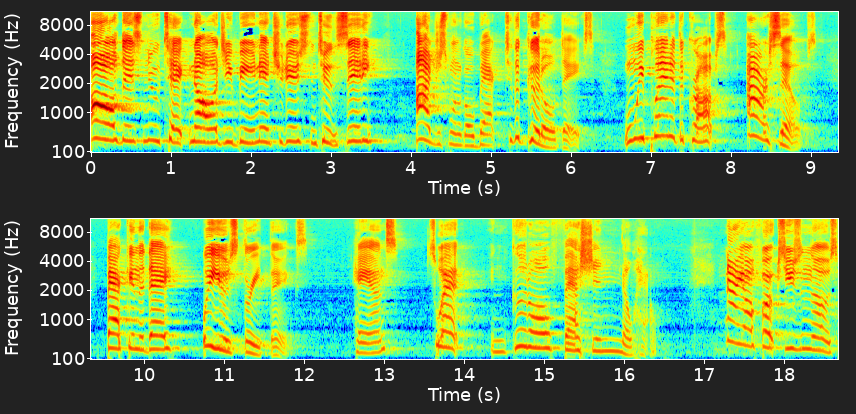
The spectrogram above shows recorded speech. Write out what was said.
all this new technology being introduced into the city, I just want to go back to the good old days when we planted the crops ourselves. Back in the day, we used three things hands, sweat, and good old fashioned know how. Now, y'all folks using those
